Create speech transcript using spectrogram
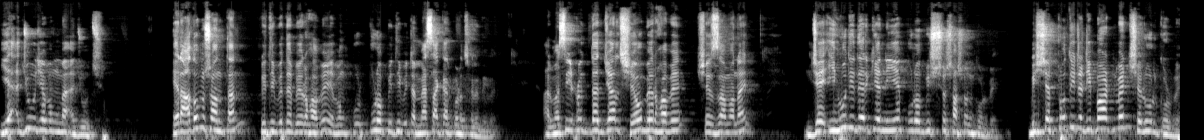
ইয়াজুজ এবং মাজুজ। এর আদম সন্তান পৃথিবীতে বের হবে এবং পুরো পৃথিবীটা ম্যাসাকার করে ছেড়ে দিবে। আর মাসিহুদ্দাজ্জাল সেও বের হবে শেষ জামানায়, যে ইহুদিদেরকে নিয়ে পুরো বিশ্ব শাসন করবে। বিশ্বের প্রতিটা ডিপার্টমেন্ট সে রুল করবে।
